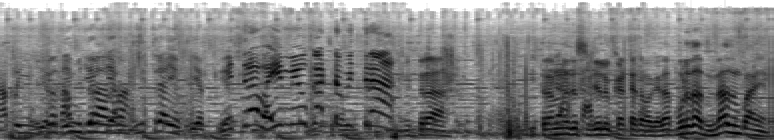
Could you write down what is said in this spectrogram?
मित्र एक एक मित्रा भाई मी उकाटतो मित्रा. मित्रा मित्रांनो ते सुजल उकाटतात बघा आता पुरत अजून जा अजून पाण्यात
